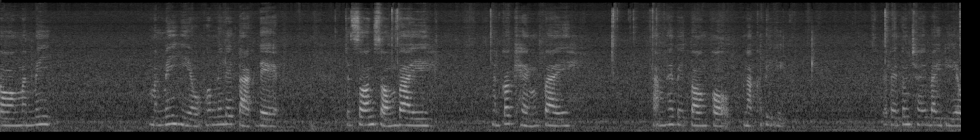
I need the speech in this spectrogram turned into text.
ตองมันไม่ มันไม่เหี่ยว เพราะไม่ได้ตากแดด จะซ้อนสองใบ มันก็แข็งไปทำให้ใบตองกรอบหนักขึ้นไปอีกก็เลยต้องใช้ใบเดียว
